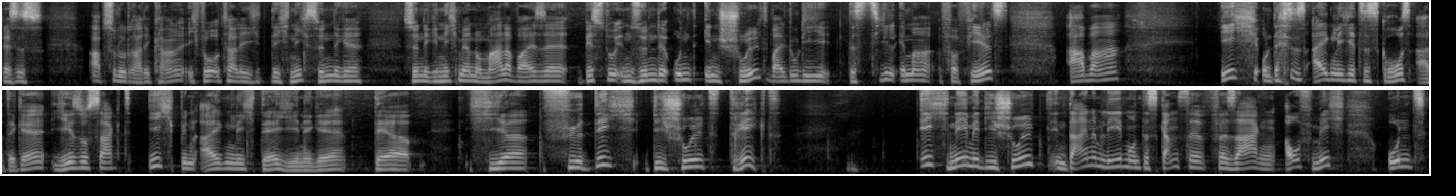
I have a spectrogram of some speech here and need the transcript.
Das ist absolut radikal. Ich verurteile dich nicht, sündige, sündige nicht mehr. Normalerweise bist du in Sünde und in Schuld, weil du die, das Ziel immer verfehlst. Aber ich, und das ist eigentlich jetzt das Großartige, Jesus sagt, ich bin eigentlich derjenige, der hier für dich die Schuld trägt. Ich nehme die Schuld in deinem Leben und das ganze Versagen auf mich und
